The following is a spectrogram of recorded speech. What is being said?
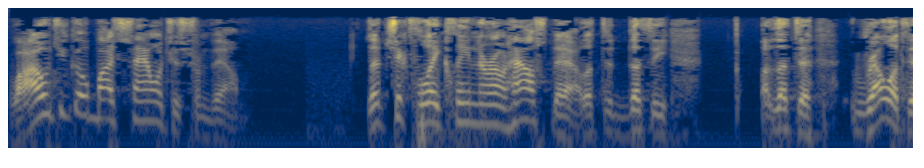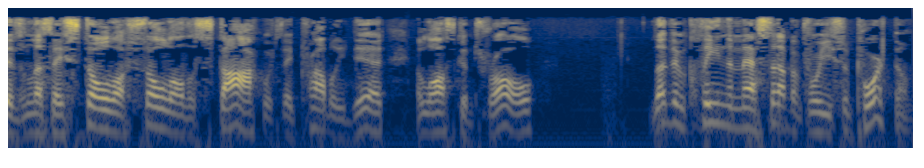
why would you go buy sandwiches from them? Let Chick Fil A clean their own house now. Let the let the let the relatives, unless they stole or sold all the stock, which they probably did, and lost control, let them clean the mess up before you support them.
